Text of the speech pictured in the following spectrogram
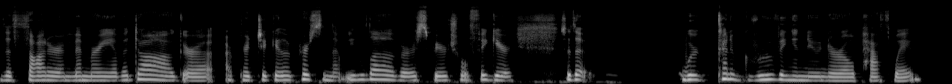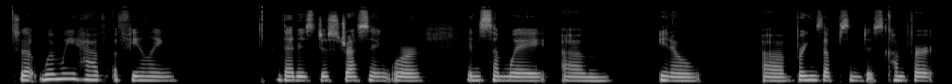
the thought or a memory of a dog or a, a particular person that we love or a spiritual figure, so that we're kind of grooving a new neural pathway. So that when we have a feeling that is distressing or in some way, um, you know, uh, brings up some discomfort,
